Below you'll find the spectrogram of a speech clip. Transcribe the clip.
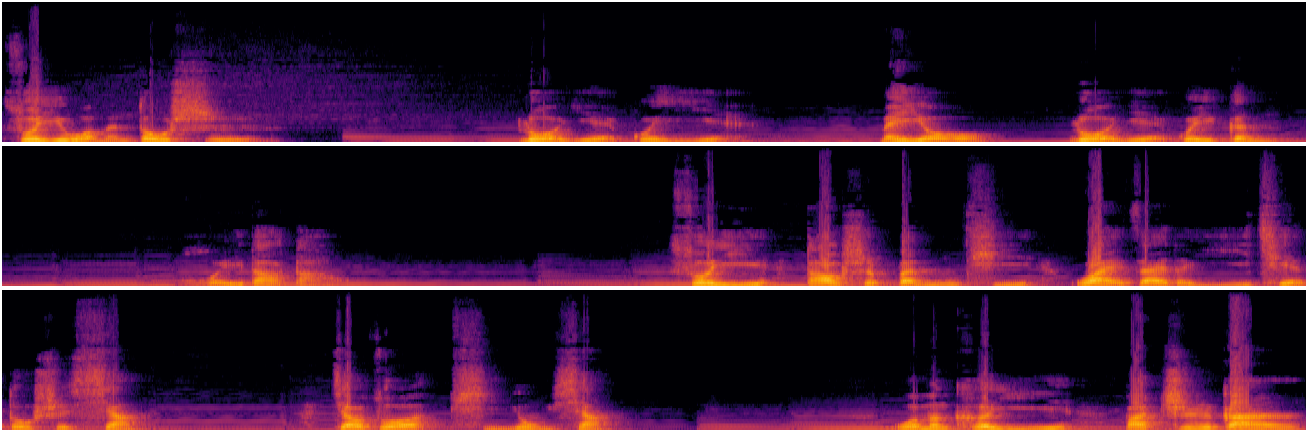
所以我们都是。落叶归叶，没有落叶归根，回到道。所以道是本体，外在的一切都是相，叫做体用相。我们可以把枝干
